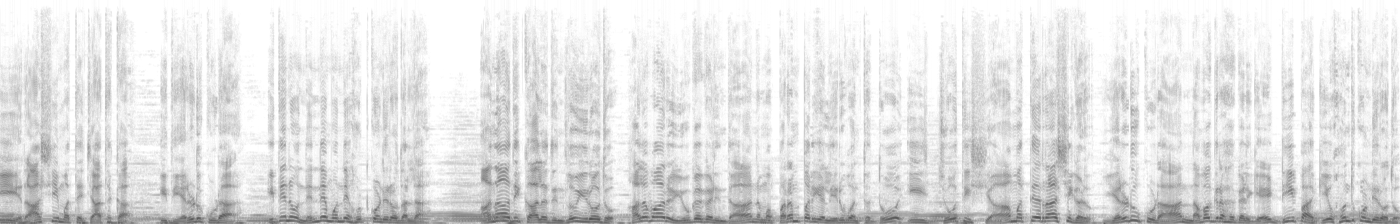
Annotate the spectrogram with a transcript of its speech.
ಈ ರಾಶಿ ಮತ್ತೆ ಜಾತಕ ಇದೆರಡು ಕೂಡ ಇದೇನೋ ನಿನ್ನೆ ಮೊನ್ನೆ ಹುಟ್ಕೊಂಡಿರೋದಲ್ಲ. ಅನಾದಿ ಕಾಲದಿಂದಲೂ ಇರೋದು. ಹಲವಾರು ಯುಗಗಳಿಂದ ನಮ್ಮ ಪರಂಪರೆಯಲ್ಲಿ ಇರುವಂತದ್ದು ಈ ಜ್ಯೋತಿಷ್ಯ ಮತ್ತೆ ರಾಶಿಗಳು. ಎರಡೂ ಕೂಡ ನವಗ್ರಹಗಳಿಗೆ ಡೀಪ್ ಆಗಿ ಹೊಂದ್ಕೊಂಡಿರೋದು.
